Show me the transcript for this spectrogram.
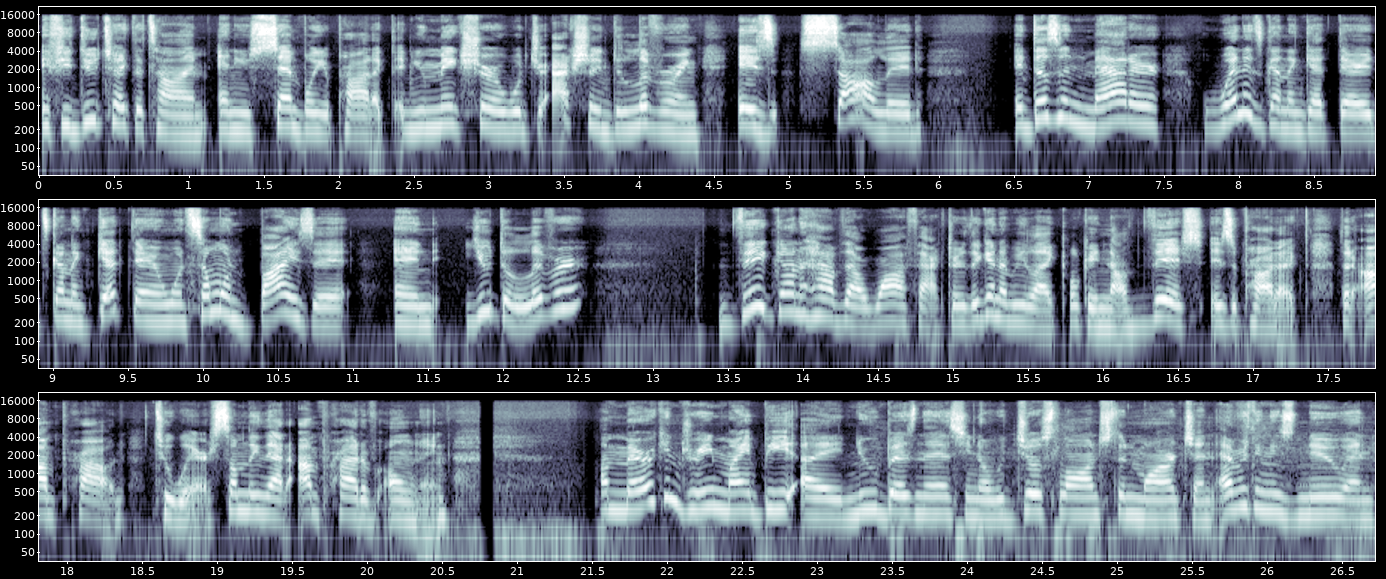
if you do take the time and you sample your product and you make sure what you're actually delivering is solid, it doesn't matter when it's gonna get there, it's gonna get there. And when someone buys it and you deliver, they're gonna have that wow factor. They're gonna be like, okay, now this is a product that I'm proud to wear, something that I'm proud of owning. American Dream might be a new business, you know, we just launched in March and everything is new and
